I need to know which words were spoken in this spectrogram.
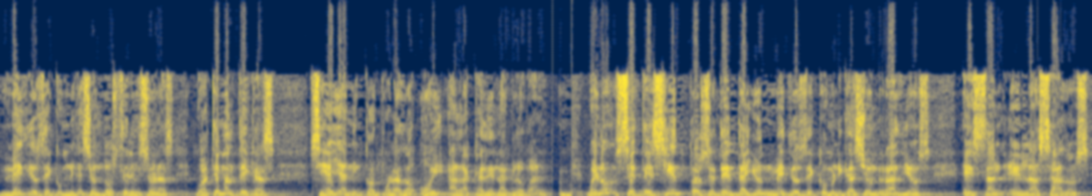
medios de comunicación, dos televisoras guatemaltecas, se hayan incorporado hoy a la cadena global. Bueno, 771 medios de comunicación, radios están enlazados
